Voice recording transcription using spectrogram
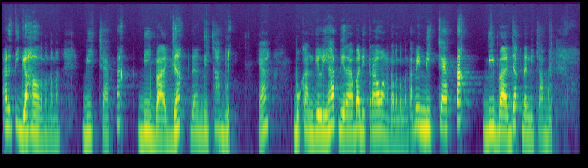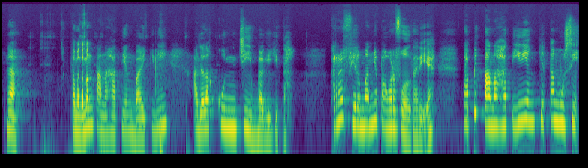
ada tiga hal teman-teman. Dicetak, dibajak, dan dicabut. Ya, bukan dilihat, diraba, diterawang teman-teman. Tapi dicetak, dibajak, dan dicabut. Nah, teman-teman, tanah hati yang baik ini adalah kunci bagi kita. Karena firmannya powerful tadi ya. Tapi tanah hati ini yang kita mesti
